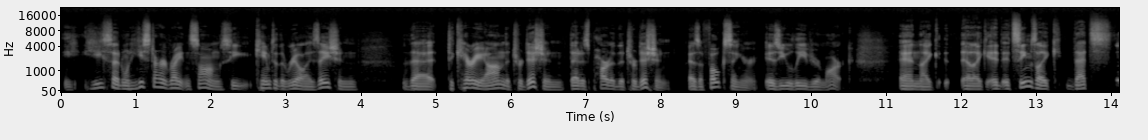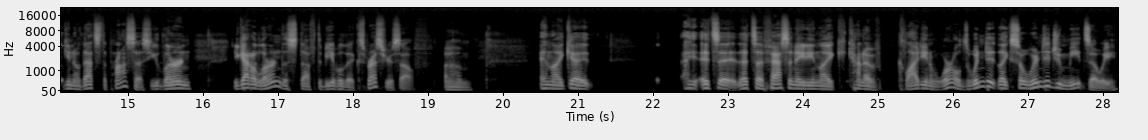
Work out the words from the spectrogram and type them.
he said when he started writing songs, he came to the realization that to carry on the tradition, that is part of the tradition as a folk singer, is you leave your mark and like uh, like it, it seems like that's you know that's the process you learn you got to learn the stuff to be able to express yourself um, and like uh, it's a that's a fascinating like kind of colliding of worlds. When did like so? When did you meet Zoe?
